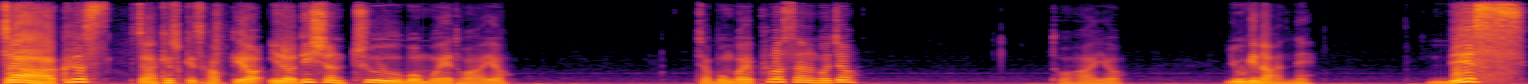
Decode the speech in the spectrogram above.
자, 그래서 자, 계속해서 가볼게요. In addition to 뭐뭐에 더하여 자, 뭔가에 플러스 하는 거죠? 더하여. 여기 나왔네. This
